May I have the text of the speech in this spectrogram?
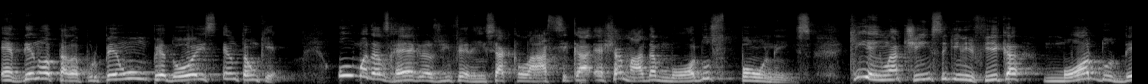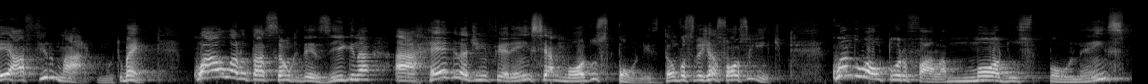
é denotada por P1, P2, então que? Uma das regras de inferência clássica é chamada modus ponens, que em latim significa modo de afirmar. Muito bem. Qual a notação que designa a regra de inferência modus ponens? Então você veja só o seguinte: quando o autor fala modus ponens,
